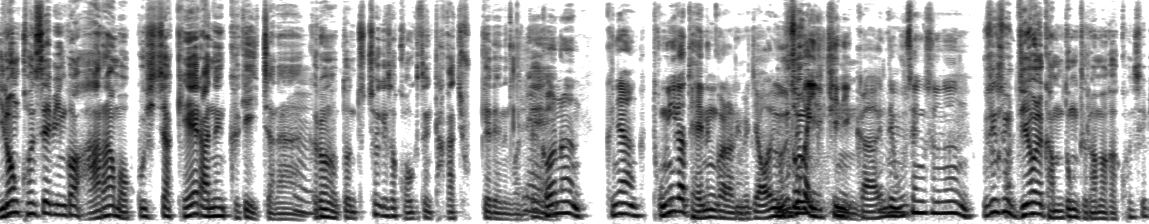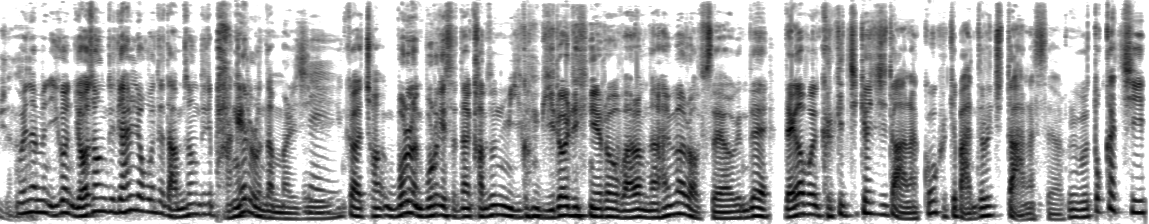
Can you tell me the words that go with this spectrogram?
이런 컨셉인 거 알아먹고 시작해라는 그게 있잖아. 음. 그런 어떤 투척에서 거기서 다 같이 웃게 되는 건데 네. 그거는 그냥 동의가 되는 거라는 거죠. 어, 의도가 읽히니까. 근데 음. 우생순은 우생순 리얼 감동 드라마가 컨셉이잖아. 왜냐면 이건 여성들이 하려고 했는데 남성들이 방해를 논단 말이지. 네. 그러니까 저 몰라 모르겠어. 난 감독님이 이건 mirroring이라고 말하면 난 할 말 없어요. 근데 내가 보기엔 그렇게 찍혀지지도 않았고 그렇게 만들어지지도 않았어요. 그리고 똑같이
